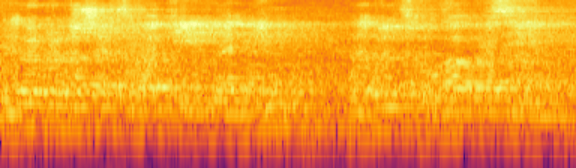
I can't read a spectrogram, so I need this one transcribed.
который приглашает Словакии на один, находится в углах России.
